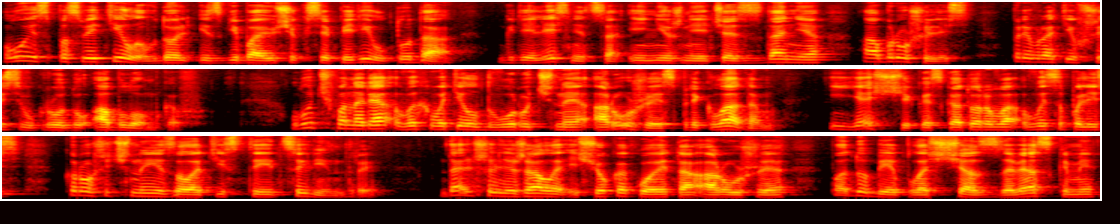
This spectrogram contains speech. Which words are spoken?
Луис посветил вдоль изгибающихся перил туда, где лестница и нижняя часть здания обрушились, превратившись в груду обломков. Луч фонаря выхватил двуручное оружие с прикладом и ящик, из которого высыпались крошечные золотистые цилиндры. Дальше лежало еще какое-то оружие, подобие плаща с завязками,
